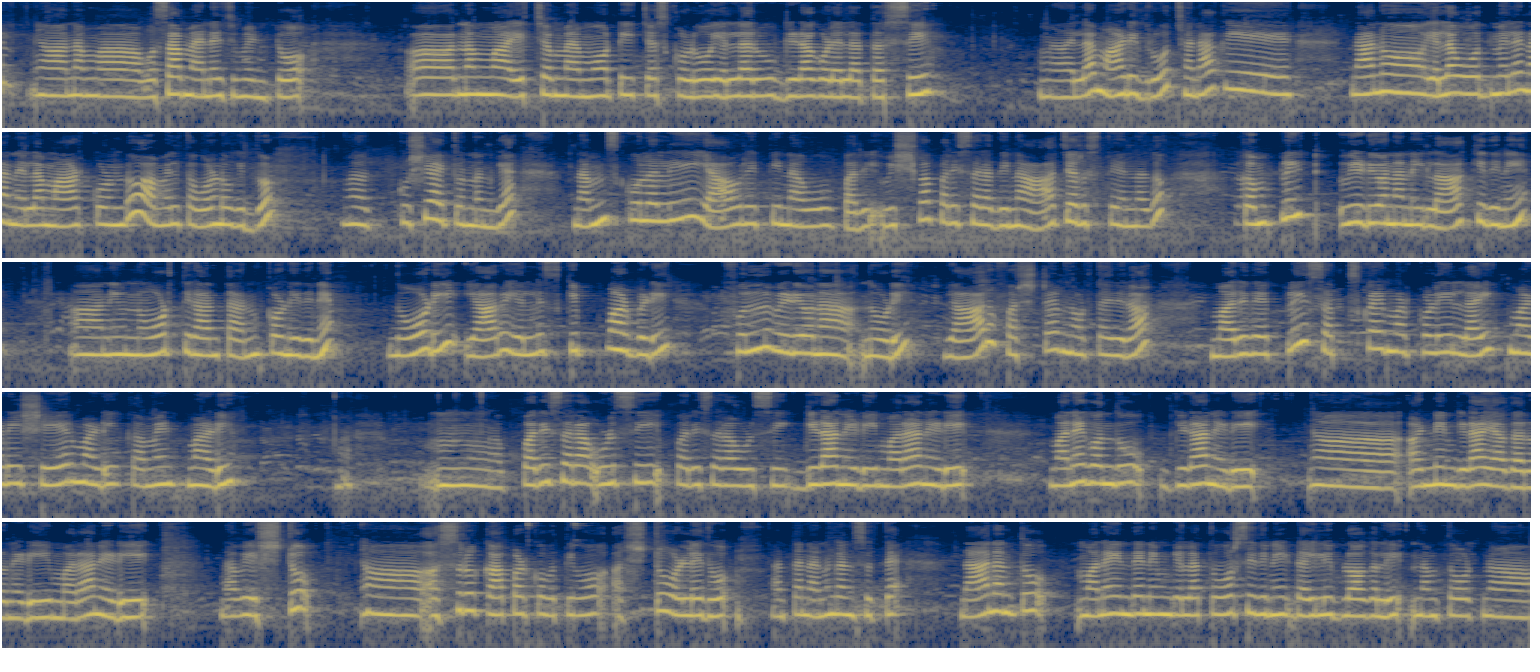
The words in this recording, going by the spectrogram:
ನಮ್ಮ ಹೊಸ ಮ್ಯಾನೇಜ್ಮೆಂಟು ನಮ್ಮ ಎಚ್ ಎಂ ಮ್ಯಾಮು ಟೀಚರ್ಸ್ಗಳು ಎಲ್ಲರೂ ಗಿಡಗಳೆಲ್ಲ ತರಿಸಿ ಎಲ್ಲ ಮಾಡಿದರು. ಚೆನ್ನಾಗಿ ನಾನು ಎಲ್ಲ ಹೋದ್ಮೇಲೆ ನಾನೆಲ್ಲ ಮಾಡಿಕೊಂಡು ಆಮೇಲೆ ತೊಗೊಂಡೋಗಿದ್ದು ಖುಷಿ ಆಯಿತು ನನಗೆ. ನಮ್ಮ ಸ್ಕೂಲಲ್ಲಿ ಯಾವ ರೀತಿ ನಾವು ಪರಿ, ವಿಶ್ವ ಪರಿಸರ ದಿನ ಆಚರಿಸ್ತೆ ಅನ್ನೋದು ಕಂಪ್ಲೀಟ್ ವಿಡಿಯೋ ನಾನು ಇಲ್ಲಿ ಹಾಕಿದ್ದೀನಿ. ನೀವು ನೋಡ್ತೀರಾ ಅಂತ ಅಂದ್ಕೊಂಡಿದ್ದೀನಿ ನೋಡಿ, ಯಾರು ಎಲ್ಲಿ ಸ್ಕಿಪ್ ಮಾಡಬೇಡಿ, ಫುಲ್ ವಿಡಿಯೋನ ನೋಡಿ. ಯಾರು ಫಸ್ಟ್ ಟೈಮ್ ನೋಡ್ತಾ ಇದ್ದೀರಾ, ಮರಿದೆ. ಪ್ಲೀಸ್ ಸಬ್ಸ್ಕ್ರೈಬ್ ಮಾಡ್ಕೊಳ್ಳಿ, ಲೈಕ್ ಮಾಡಿ, ಶೇರ್ ಮಾಡಿ, ಕಮೆಂಟ್ ಮಾಡಿ. ಪರಿಸರ ಉಳಿಸಿ ಪರಿಸರ ಉಳಿಸಿ, ಗಿಡ ನೆಡಿ, ಮರ ನೆಡಿ, ಮನೆಗೊಂದು ಗಿಡ ನೆಡಿ ಹಣ್ಣಿನ ಗಿಡ ಯಾವ್ದಾದ್ರು ನೆಡಿ, ಮರ ನೆಡಿ, ನಾವು ಎಷ್ಟು ಹಸಿರು ಕಾಪಾಡ್ಕೊಬತ್ತೀವೋ ಅಷ್ಟು ಒಳ್ಳೆಯದು ಅಂತ ನನಗನ್ಸುತ್ತೆ. ನಾನಂತೂ ಮನೆಯಿಂದ ನಿಮಗೆಲ್ಲ ತೋರಿಸಿದ್ದೀನಿ ಡೈಲಿ ಬ್ಲಾಗಲ್ಲಿ ನಮ್ಮ ತೋಟ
